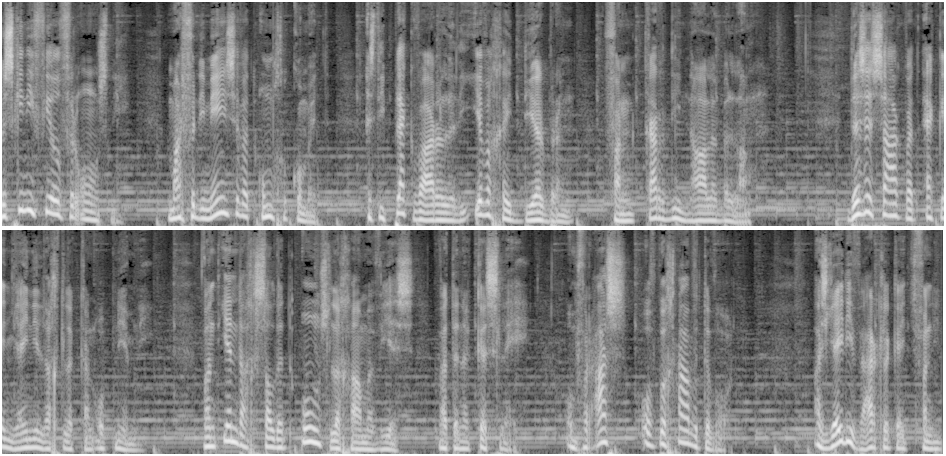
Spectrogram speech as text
Miskien nie veel vir ons nie, maar vir die mense wat omgekom het, is die plek waar hulle die ewigheid deurbring van kardinale belang. Dis 'n saak wat ek en jy nie ligtelik kan opneem nie, want eendag sal dit ons liggame wees wat in 'n kus lê om veras of begrawe te word. As jy die werklikheid van die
